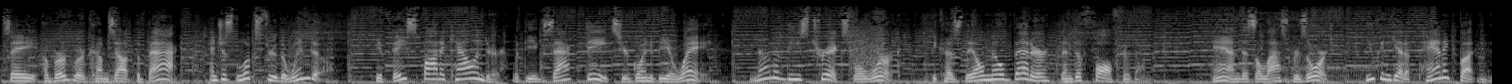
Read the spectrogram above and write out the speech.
Say a burglar comes out the back and just looks through the window. If they spot a calendar with the exact dates you're going to be away, none of these tricks will work because they'll know better than to fall for them. And as a last resort, you can get a panic button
